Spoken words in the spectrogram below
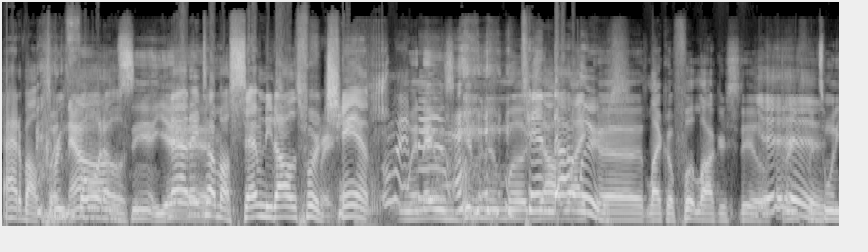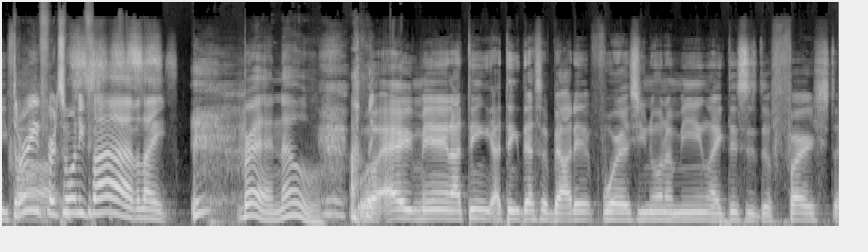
I had about three photos. seeing- Now they yeah. talking about seventy dollars for a champ. Like, when they was giving them mugs out like $10. uh, like a Foot Locker still. yeah, three for twenty five. Three for twenty five. Like, bruh, no. well, hey man, I think I think that's about it for us. You know what I mean? Like this is the first uh,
